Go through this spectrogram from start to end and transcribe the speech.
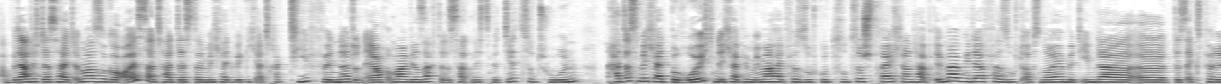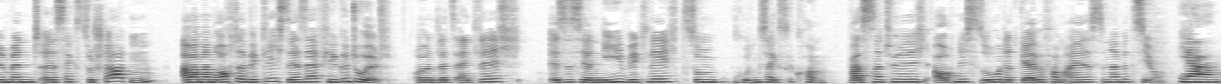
Aber dadurch, dass er halt immer so geäußert hat, dass er mich halt wirklich attraktiv findet und er auch immer gesagt hat, es hat nichts mit dir zu tun, hat es mich halt beruhigt und ich habe ihm immer halt versucht, gut zuzusprechen und habe immer wieder versucht, aufs Neue mit ihm da äh, das Experiment äh, Sex zu starten. Aber man braucht da wirklich sehr, sehr viel Geduld. Und letztendlich ist es ja nie wirklich zum guten Sex gekommen. Was natürlich auch nicht so das Gelbe vom Ei ist in einer Beziehung. Ja,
